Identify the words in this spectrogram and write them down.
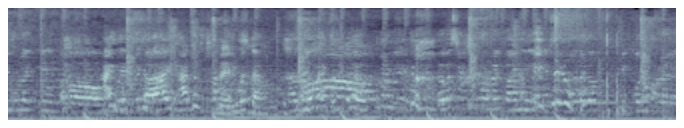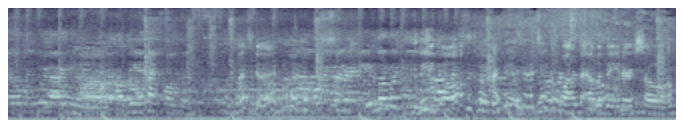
You were like in, um, I did because I, I was chatting with them. I was like, Mexico. I was searching for my family. Me too. People in front of me, I was like, where are you? And then I found them. That's good. We go. I think it's gonna take a while, the elevator, so I'm,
